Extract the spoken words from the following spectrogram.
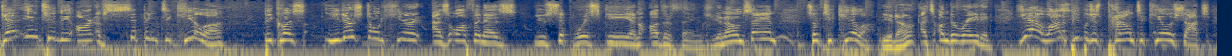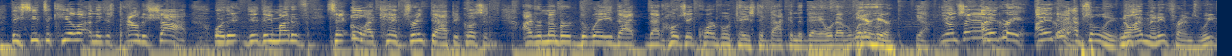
Get into the art of sipping tequila because you just don't hear it as often as you sip whiskey and other things. You know what I'm saying? So tequila. You don't? It's underrated. Yeah, a lot of people just pound tequila shots. They see tequila and they just pound a shot, or they they, they might have say, "Oh, I can't drink that because it, I remember the way that that Jose Cuervo tasted back in the day, or whatever." Here, whatever. here. Yeah, you know what I'm saying? I agree. I agree. Yeah. Absolutely. No, I have many friends. We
